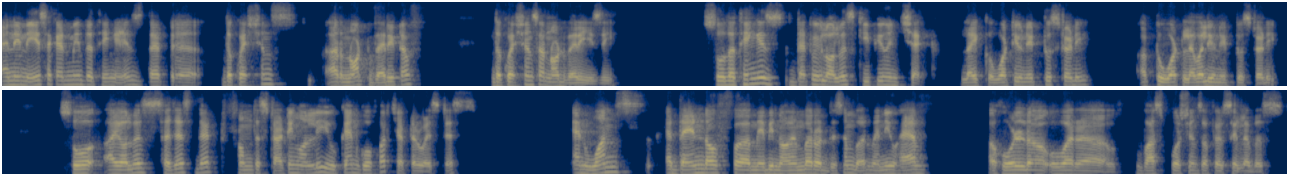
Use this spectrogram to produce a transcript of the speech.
and in ACE Academy the thing is that uh, the questions are not very tough. The questions are not very easy. So the thing is that will always keep you in check, like what you need to study, up to what level you need to study. So I always suggest that from the starting only you can go for chapter wise tests and once at the end of uh, maybe November or December, when you have a hold uh, over uh, vast portions of your syllabus,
